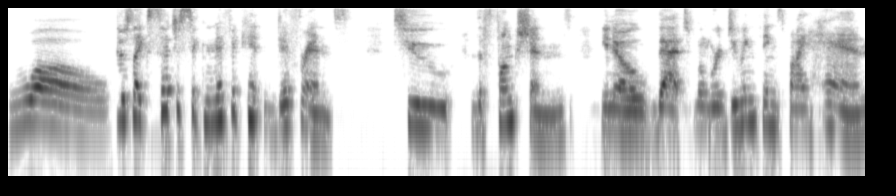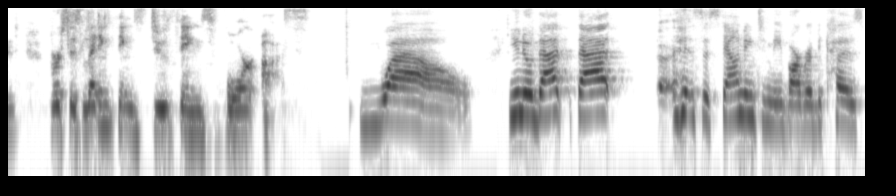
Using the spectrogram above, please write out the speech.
Whoa. There's like such a significant difference to the functions you know that when we're doing things by hand versus letting things do things for us. Wow. You know that that uh, astounding to me barbara because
